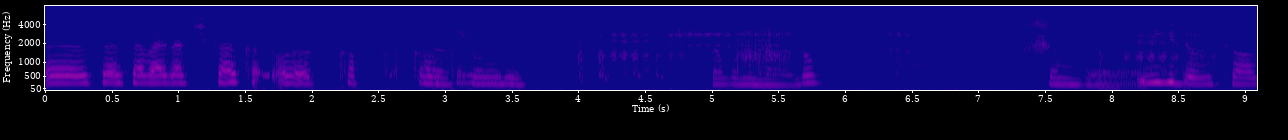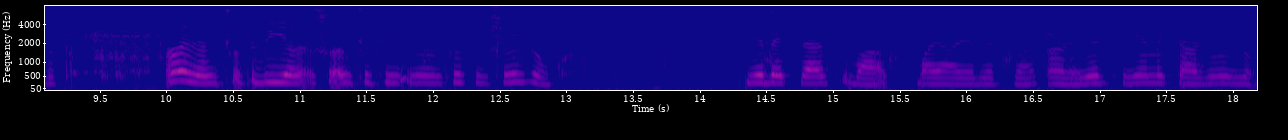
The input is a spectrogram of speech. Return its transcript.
e, sen severden çıkar ka, e, kap, sorun kır. değil. Ben bunu da aldım. Şimdi İyi gidiyoruz şu anlık. aynen kötü bir yer, şu an kötü yani kötü bir şey yok. Yemekler var. Bayağı yemek var. Yani ye- yemek derdimiz yok.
